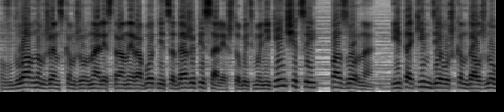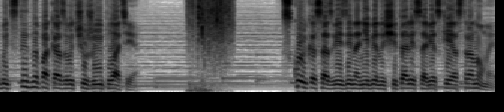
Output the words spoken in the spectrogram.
В главном женском журнале страны работница даже писали, что быть манекенщицей – позорно, и таким девушкам должно быть стыдно показывать чужие платья. Сколько созвездий на небе насчитали советские астрономы?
